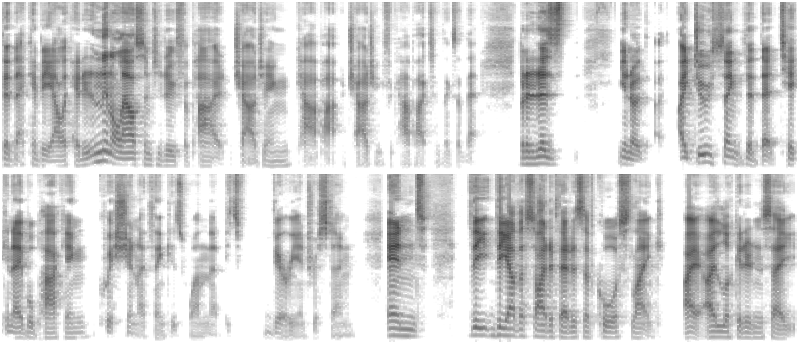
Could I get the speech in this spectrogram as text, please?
that, that can be allocated, and then allows them to do for part charging car park charging for car parks and things like that. But it is you know, I do think that that tech enabled parking question, I think, is one that is very interesting. And the the other side of that is, of course, like I, I look at it and say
